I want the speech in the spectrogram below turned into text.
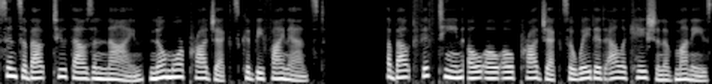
Since about 2009, no more projects could be financed. About 15,000 projects awaited allocation of monies.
